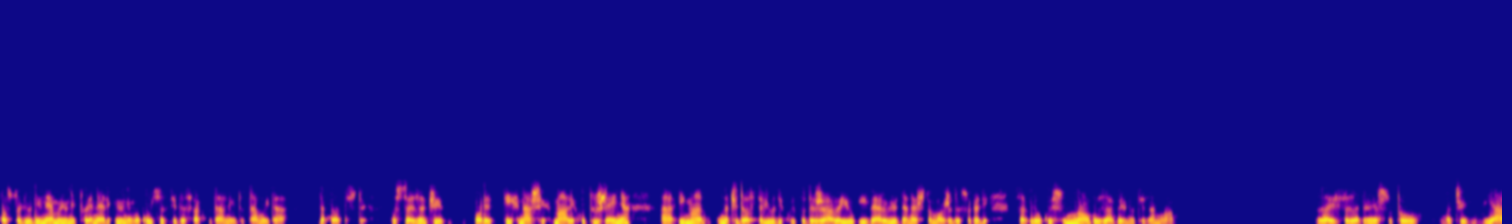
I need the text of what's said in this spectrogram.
prosto ljudi nemaju ni tu energiju ni mogućnosti da svakog dana idu tamo i da, da protestuju. Postoje, znači, pored tih naših malih udruženja, a, ima znači, dosta ljudi koji podržavaju i veruju da nešto može da se uradi, zapravo koji su mnogo zabrinuti za mlavu. Zaista zabrinuti su tu, znači ja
